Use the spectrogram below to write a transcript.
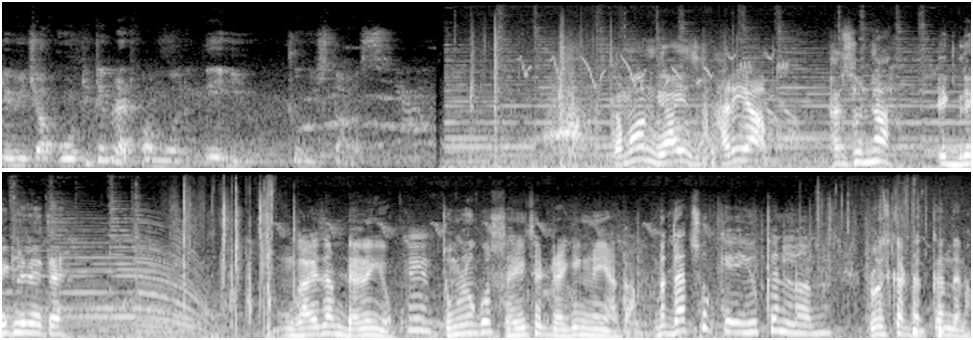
T व्हीच्या ओ टी टी प्लॅटफॉर्मवर तेही चोवीस तास. कम ऑन गाइस हरी आप अरे सुन ना एक ब्रेक ले लेते. हैं guys I am telling you तुम लोगों को सही से ट्रैकिंग नहीं आता. But that's okay, you can learn. रोज का ढक्कन देना.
